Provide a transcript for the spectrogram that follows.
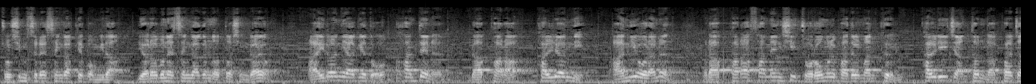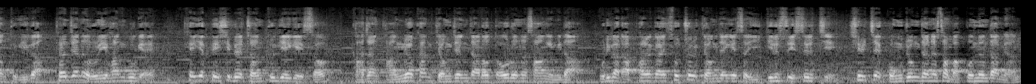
조심스레 생각해 봅니다. 여러분의 생각은 어떠신가요? 아이러니하게도 한때는 라파라, 칼련니, 아니오라는 라파라 삼행시 조롱을 받을 만큼 팔리지 않던 라팔 전투기가 현재는 우리 한국의 KF-11 전투기에게 있어 가장 강력한 경쟁자로 떠오르는 상황입니다. 우리가 라팔과의 수출 경쟁에서 이길 수 있을지 실제 공중전에서 맞붙는다면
